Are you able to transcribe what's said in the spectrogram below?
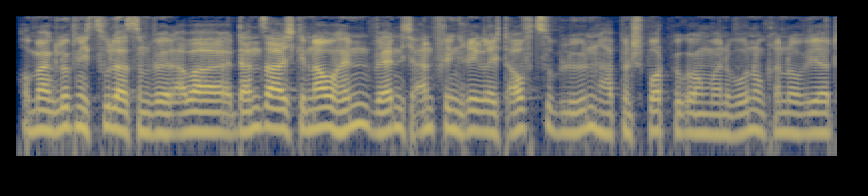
und mein Glück nicht zulassen will. Aber dann sah ich genau hin, werde nicht anfing, regelrecht aufzublühen, habe mit Sport begonnen, meine Wohnung renoviert,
